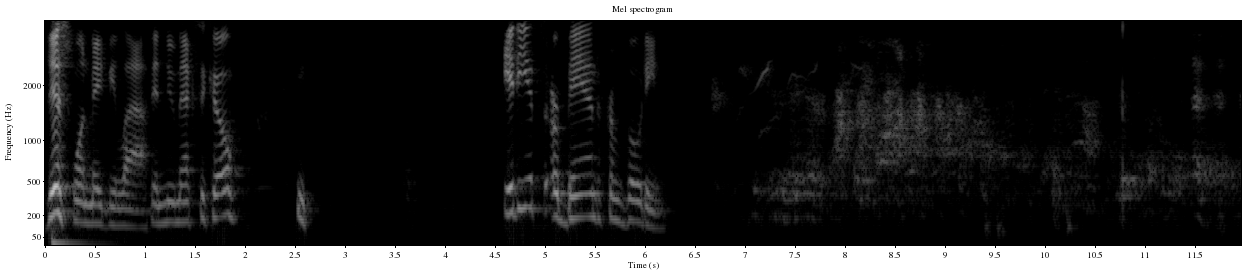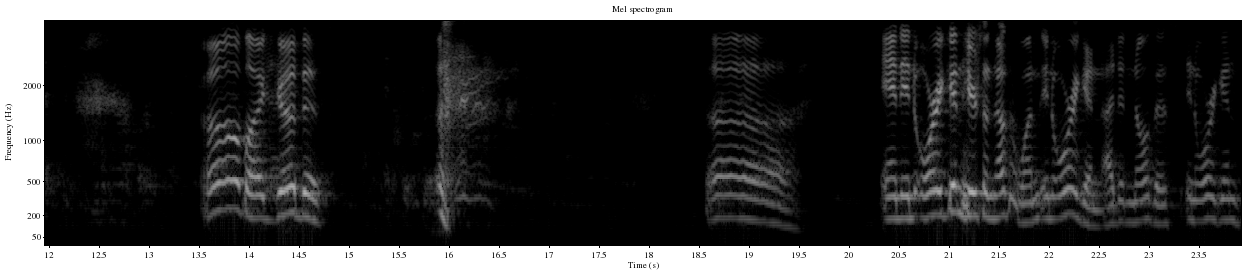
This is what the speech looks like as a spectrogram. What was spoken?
This one made me laugh. In New Mexico, Idiots are banned from voting. oh my goodness. uh, and in Oregon, here's another one. In Oregon, I didn't know this. In Oregon,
